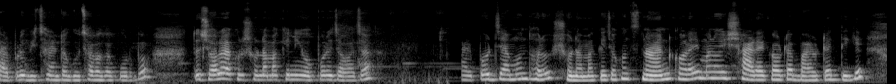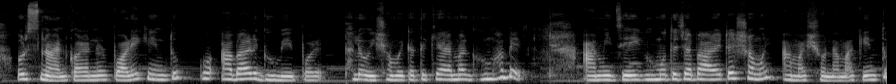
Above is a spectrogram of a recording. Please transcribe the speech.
তারপরে বিছানাটা গোছাবাগা করব। তো চলো এখন সোনামাকে নিয়ে ওপরে যাওয়া যাক। তারপর যেমন ধরো সোনামাকে যখন স্নান করায় মানে ওই সাড়ে এগারোটা, বারোটার দিকে ওর স্নান করানোর পরে কিন্তু ও আবার ঘুমিয়ে পড়ে। তাহলে ওই সময়টাতে কি আর আমার ঘুম হবে? আমি যেই ঘুমোতে যাব আড়াইটার সময়, আমার সোনামা কিন্তু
